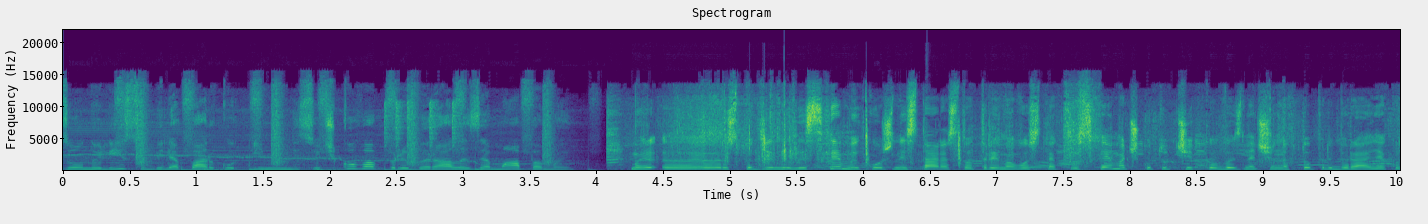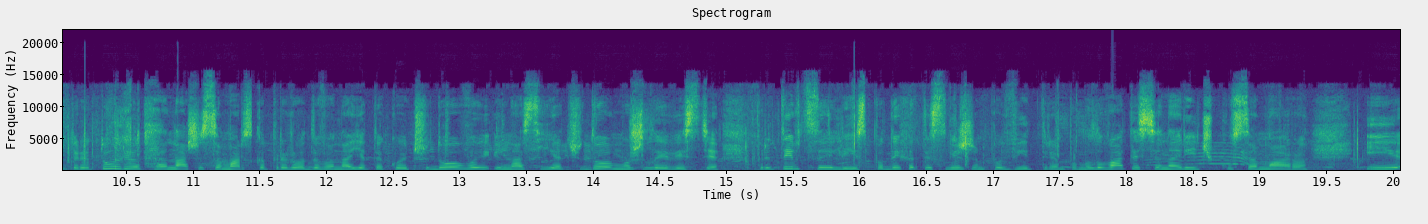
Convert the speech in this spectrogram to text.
зону лісу біля парку імені Сучкова прибирали за мапами. Ми е, розподілили схеми. Кожний старост отримав ось таку схемочку. Тут чітко визначено, хто прибирає яку територію. Наша самарська природа вона є такою чудовою, і в нас є чудова можливість прийти в цей ліс, подихати свіжим повітрям, помилуватися на річку Самару. І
